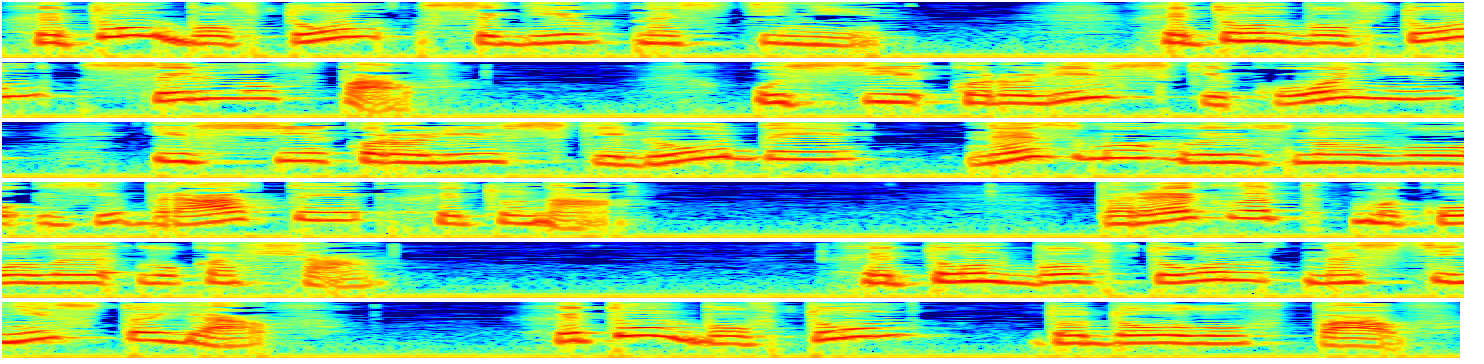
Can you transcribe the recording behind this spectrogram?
Хитун Бовтун сидів на стіні. Хитун Бовтун сильно впав. Усі королівські коні і всі королівські люди не змогли знову зібрати хитуна. Переклад Миколи Лукаша. Хитун Бовтун на стіні стояв. Хитун Бовтун додолу впав.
